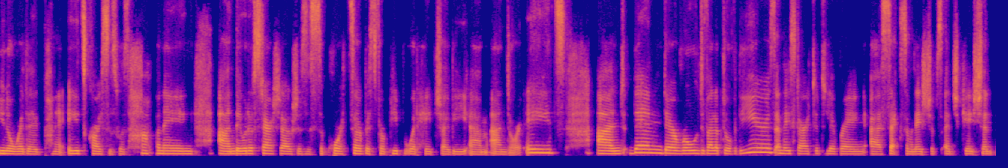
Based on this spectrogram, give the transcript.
you know, where the kind of AIDS crisis was happening. And they would have started out as a support service for people with HIV um, and or AIDS. And then their role developed over the years and they started delivering uh, sex and relationships education.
